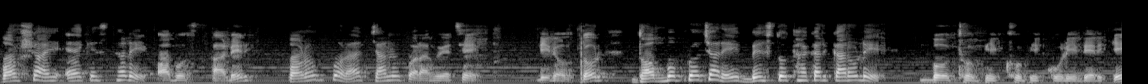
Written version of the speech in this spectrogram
বর্ষায় এক স্থানে অবস্থানের পরম্পরা চালু করা হয়েছে। নিরন্তর ধর্ম প্রচারে ব্যস্ত থাকার কারণে বৌদ্ধ ভিক্ষু ভিক্ষুণীদেরকে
